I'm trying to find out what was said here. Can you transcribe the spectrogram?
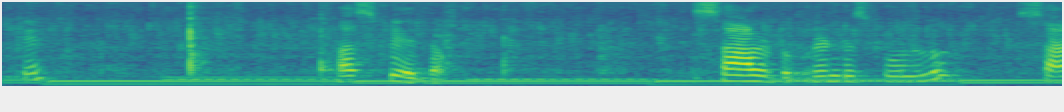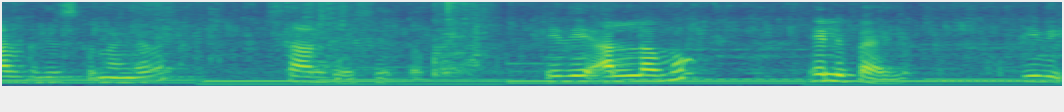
ఓకే? పసుపు వేద్దాం. సాల్ట్ రెండు స్పూన్లు సాల్ట్ తీసుకున్నాం కదా సాల్ట్ వేసేద్దాం. ఇది అల్లము ఎల్లిపాయలు. ఇవి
